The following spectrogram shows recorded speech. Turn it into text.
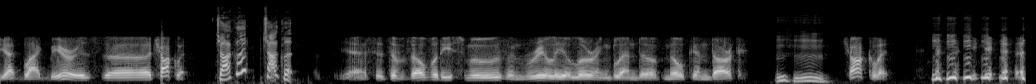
jet black beer, is uh, chocolate. Chocolate? Chocolate. Yes, it's a velvety smooth and really alluring blend of milk and dark Mm-hmm. chocolate. yes.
